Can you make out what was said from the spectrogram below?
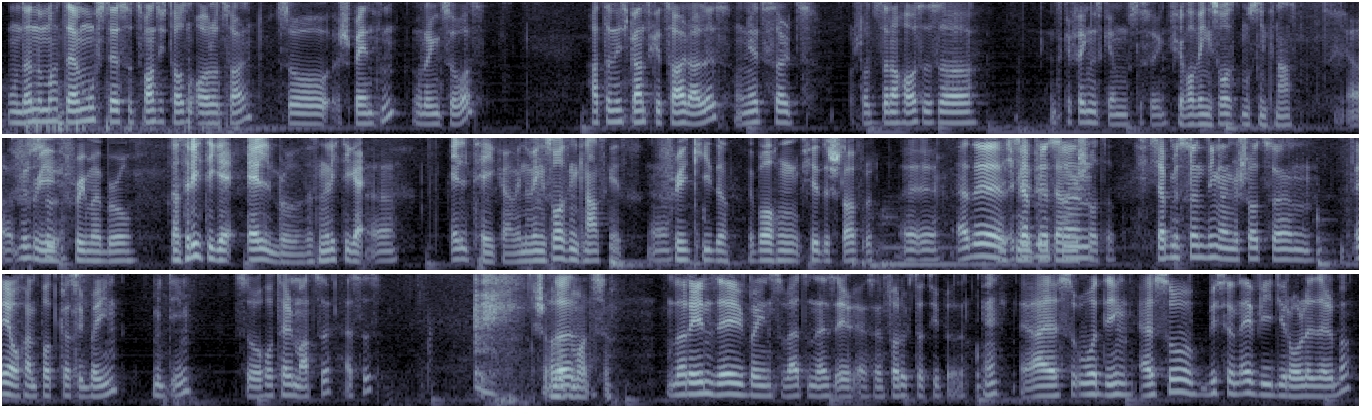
Und dann musste er so 20.000 Euro zahlen, so Spenden oder irgend sowas. Hat er nicht ganz gezahlt alles und jetzt halt schaut es danach aus, dass er ins Gefängnis gehen muss, deswegen. dir vor, wegen sowas musst du in den Knast. Ja, Free, free my bro. Das richtige L, Bro. Das ist ein richtiger ja, L-Taker, wenn du wegen sowas in den Knast gehst. ja, Free Kida. Wir brauchen vierte Staffel. äh, äh. Er hatte, Ich, ich habe mir, so ein, hab. ich hab mir so ein Ding angeschaut, so ein, eh auch ein Podcast über ihn, mit ihm. So Hotel Matze heißt es. Shoutout Matze. Und da reden sie über ihn so weit und er ist, er ist ein verrückter Typ. Alter. Ja? Ja, er ist so Urding. Er ist so ein bisschen eh wie die Rolle selber.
